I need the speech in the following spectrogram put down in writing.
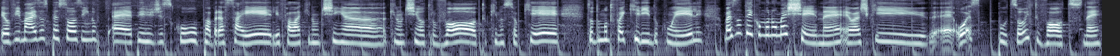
Eu vi mais as pessoas indo é, pedir desculpa, abraçar ele, falar que não tinha que não tinha outro voto, que não sei o quê. Todo mundo foi querido com ele. Mas não tem como não mexer, né? Eu acho que. É, putz, oito votos, né?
